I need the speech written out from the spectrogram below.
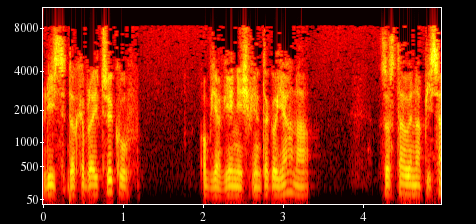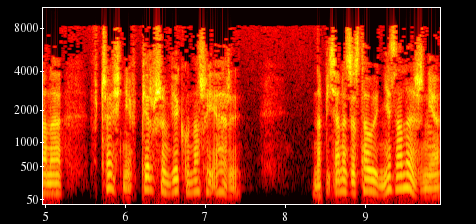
list do Hebrajczyków, objawienie świętego Jana zostały napisane wcześniej, w pierwszym wieku naszej ery napisane zostały niezależnie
